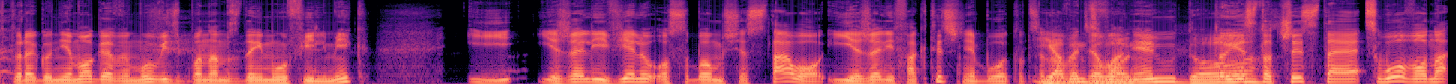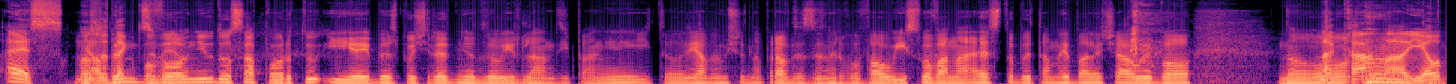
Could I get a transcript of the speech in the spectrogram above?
którego nie mogę wymówić, bo nam zdejmą filmik. I jeżeli wielu osobom się stało i jeżeli faktycznie było to Ja celowe bym działanie, do... to jest to czyste słowo na S, no ja że bym tak powiem. dzwonił do supportu EA bezpośrednio do Irlandii, panie, i to ja bym się naprawdę zdenerwował i słowa na S to by tam chyba leciały, bo no... Na K, na J.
